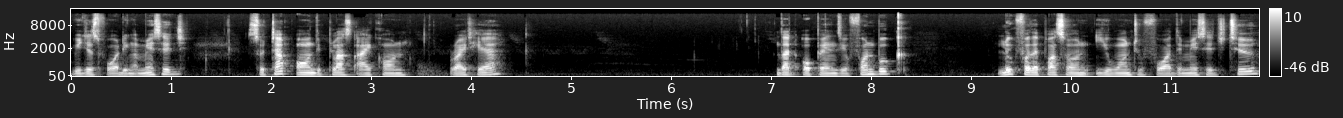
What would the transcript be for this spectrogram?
we're just forwarding a message. So tap on the plus icon right here. That opens your phone book. Look for the person you want to forward the message to.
